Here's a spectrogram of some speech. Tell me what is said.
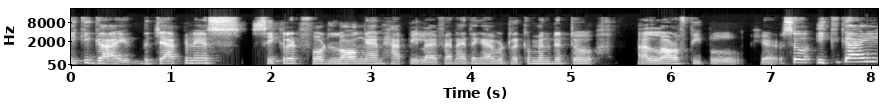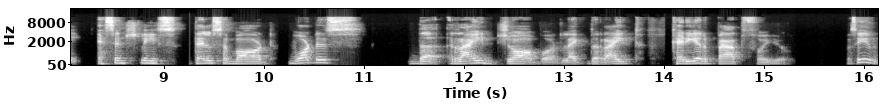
Ikigai, the Japanese secret for long and happy life. And I think I would recommend it to a lot of people here. So, Ikigai essentially tells about what is the right job or like the right career path for you. See,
